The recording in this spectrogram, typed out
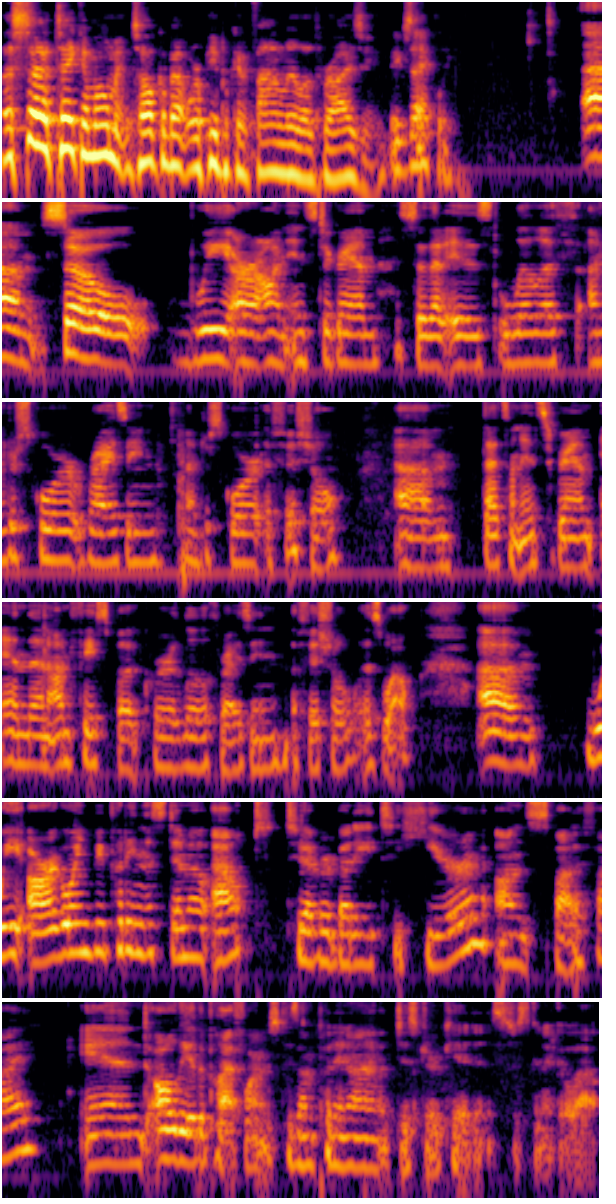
Let's uh, take a moment and talk about where people can find Lilith Rising. Exactly. Um, so we are on Instagram, so that is Lilith underscore rising underscore official. Um, that's on Instagram, and then on Facebook we're Lilith Rising official as well. Um, we are going to be putting this demo out to everybody to hear on Spotify and all the other platforms because I'm putting it on with DistroKid and it's just going to go out.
